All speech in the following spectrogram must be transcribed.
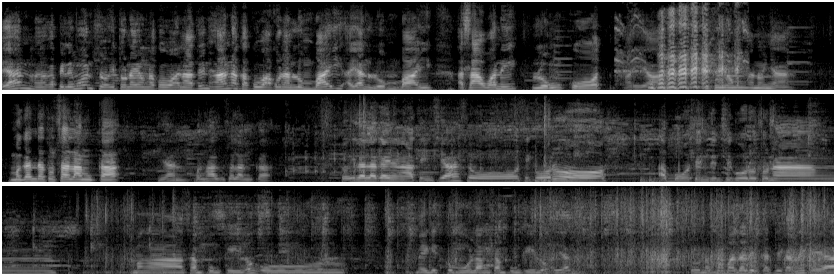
Ayan, mga kapilimon. So, ito na yung nakuha natin. Ah, nakakuha ko ng lumbay. Ayan, lumbay. Asawa ni Lungkot. Ayan. ito yung ano niya. Maganda to sa langka. Ayan, panghalo sa langka. So, ilalagay na natin siya. So, siguro, abutin din siguro to ng mga 10 kilo or megit kumulang 10 kilo. Ayan. So, nagmamadali kasi kami. Kaya,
